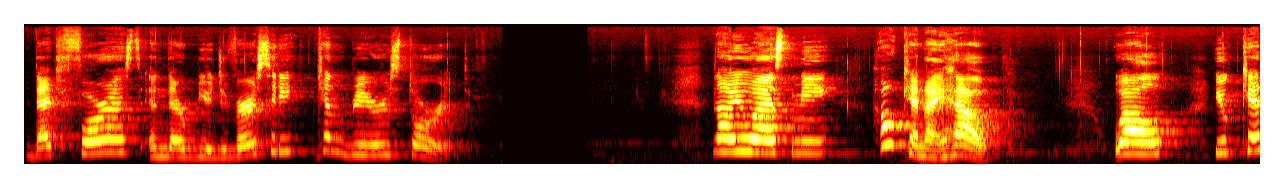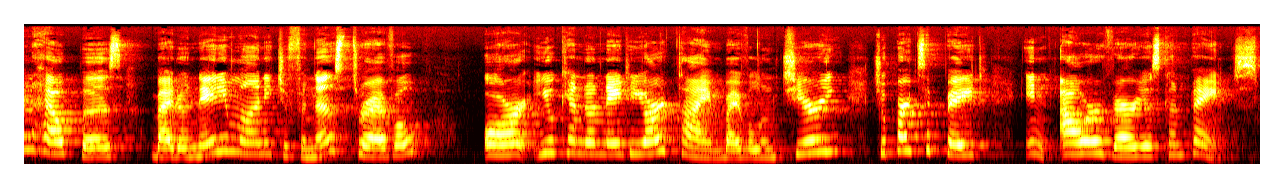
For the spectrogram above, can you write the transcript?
that forests and their biodiversity can be restored. Now you ask me, how can I help? Well, you can help us by donating money to finance travel, or you can donate your time by volunteering to participate in our various campaigns.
